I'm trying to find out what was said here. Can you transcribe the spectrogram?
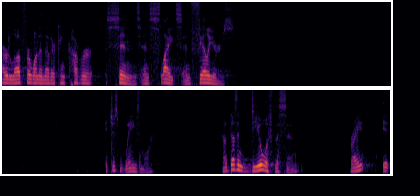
Our love for one another can cover sins and slights and failures. It just weighs more. Now, it doesn't deal with the sin, right? It,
